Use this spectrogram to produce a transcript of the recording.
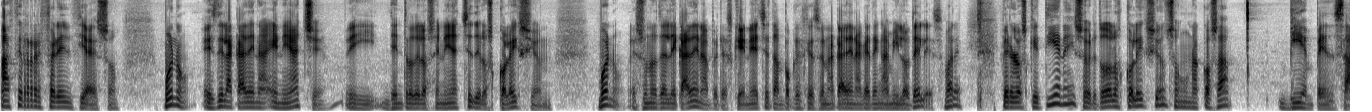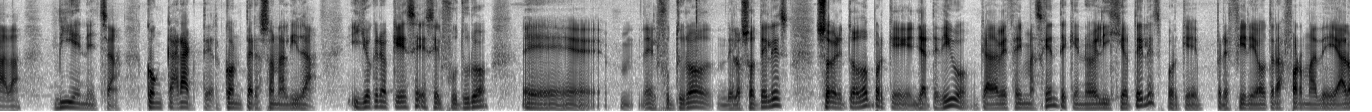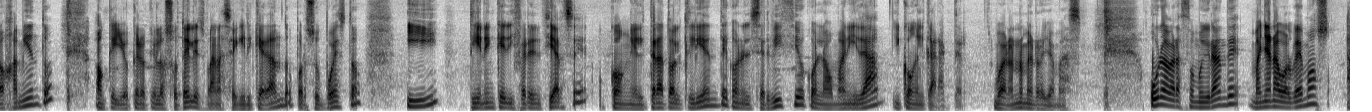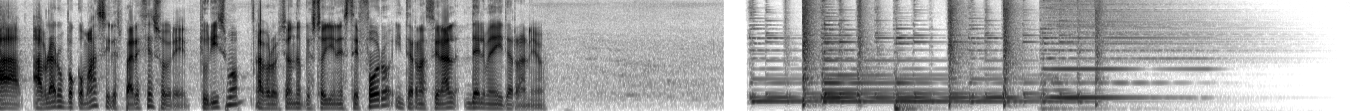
hace referencia a eso. Bueno, es de la cadena NH y dentro de los NH de los Collection. Bueno, es un hotel de cadena, pero es que NH tampoco es que sea una cadena que tenga mil hoteles, ¿vale? Pero los que tiene, y sobre todo los Collection, son una cosa bien pensada, bien hecha, con carácter, con personalidad. Y yo creo que ese es el futuro, eh, el futuro de los hoteles, sobre todo porque, ya te digo, cada vez hay más gente que no elige hoteles porque prefiere otra forma de alojamiento, aunque yo creo que los hoteles van a seguir quedando, por supuesto, y tienen que diferenciarse con el trato al cliente, con el servicio, con la humanidad y con el carácter. Bueno, no me enrollo más. Un abrazo muy grande. Mañana volvemos a hablar un poco más, si les parece, sobre turismo, aprovechando que estoy en este foro internacional del Mediterráneo.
